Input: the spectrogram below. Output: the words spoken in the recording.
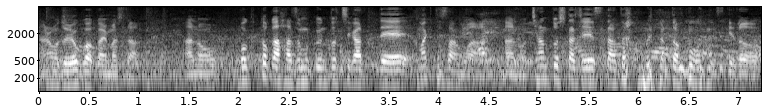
なるほど。よくわかりましたあの僕とか弾む君と違って牧田さんはあのちゃんとした J スタートアップだと思うんですけど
